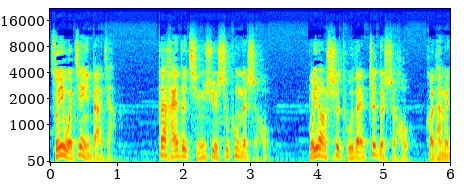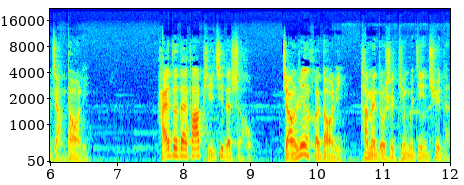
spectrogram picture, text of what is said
所以我建议大家，在孩子情绪失控的时候，不要试图在这个时候和他们讲道理。孩子在发脾气的时候。讲任何道理，他们都是听不进去的，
